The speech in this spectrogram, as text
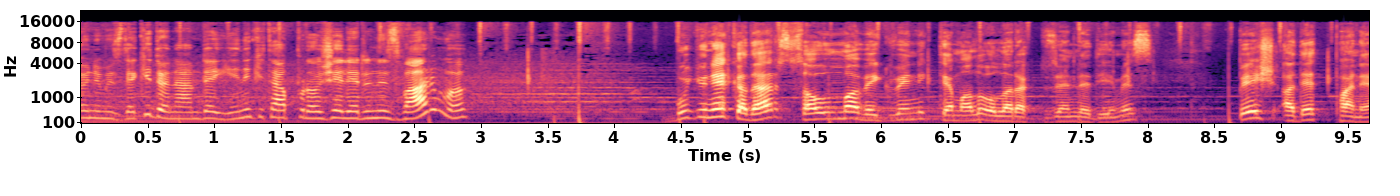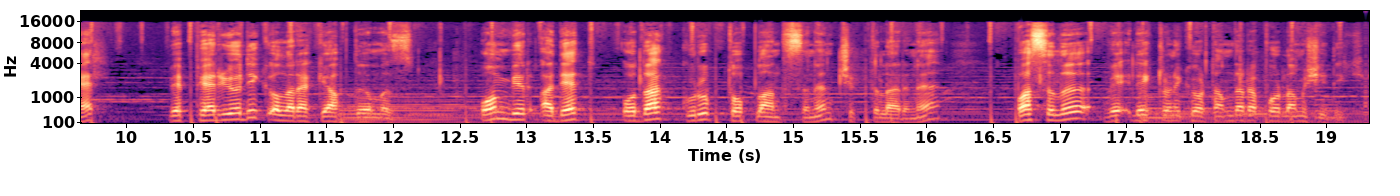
Önümüzdeki dönemde yeni kitap projeleriniz var mı? Bugüne kadar savunma ve güvenlik temalı olarak düzenlediğimiz 5 adet panel ve periyodik olarak yaptığımız 11 adet odak grup toplantısının çıktılarını basılı ve elektronik ortamda raporlamış idik.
